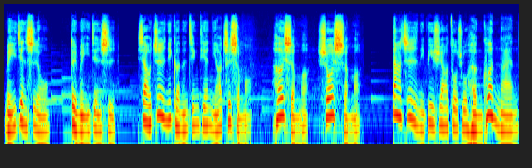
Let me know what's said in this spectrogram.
每一件事哦，对每一件事，小至你可能今天你要吃什么、喝什么、说什么；大至你必须要做出很困难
